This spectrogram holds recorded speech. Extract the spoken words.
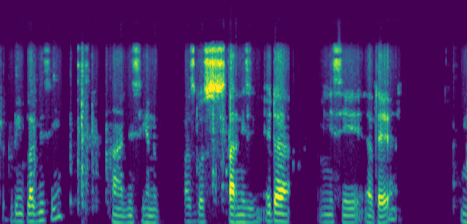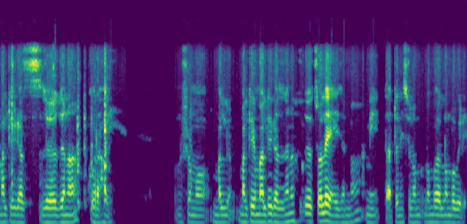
টুপিং প্লাগ নিছি। আর নিছি এখানে পাঁচ গজ তার নিছি। এটা আমি নিছি যাতে মাল্টির কাজ যেন করা হয়। কোনো সময় মাল্টি মাল্টির কাজ যেন চলে, এই জন্য আমি তারটা নিচে লম্বা লম্বা করে।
